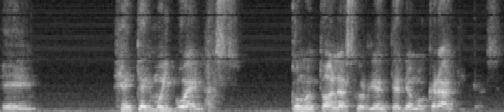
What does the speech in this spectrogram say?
eh, gente muy buenas, como en todas las corrientes democráticas.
